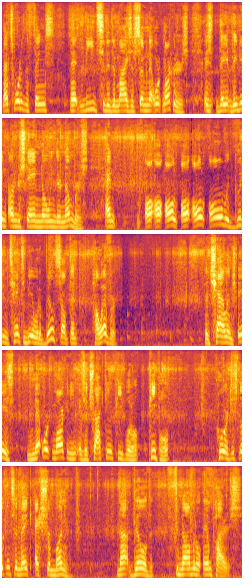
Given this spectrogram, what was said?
that's one of the things that leads to the demise of some network marketers is they, they didn't understand knowing their numbers. And all, all, all, all, all with good intent to be able to build something. However, the challenge is network marketing is attracting people people who are just looking to make extra money, not build phenomenal empires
